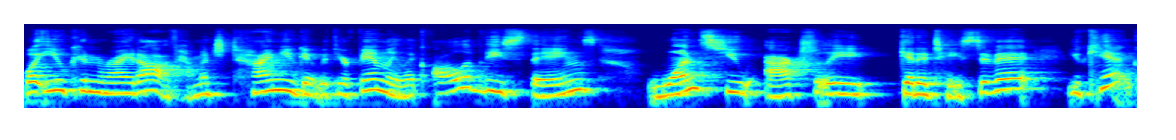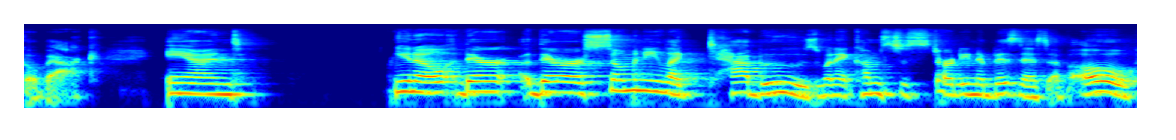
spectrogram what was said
what you can write off, how much time you get with your family, like all of these things, once you actually get a taste of it, you can't go back. And you know there there are so many like taboos when it comes to starting a business of oh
